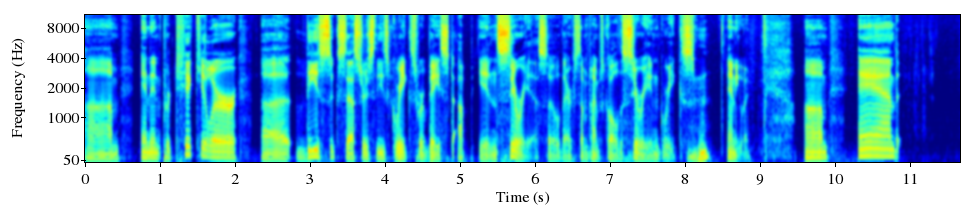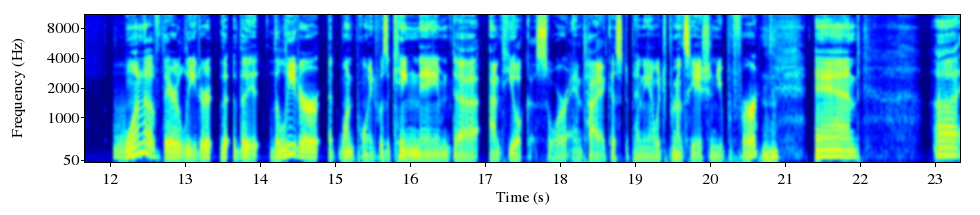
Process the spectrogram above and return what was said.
Um, and in particular, uh, these successors, these Greeks, were based up in Syria. So they're sometimes called the Syrian Greeks. Anyway. Um, and one of their leader, the, the the leader at one point was a king named uh, Antiochus or Antiochus, depending on which pronunciation you prefer, and uh,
